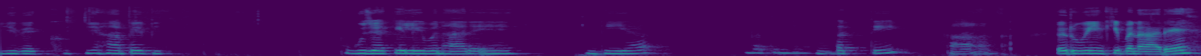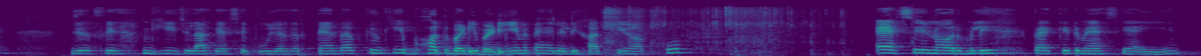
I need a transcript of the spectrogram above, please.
ये देखो यहाँ पे भी पूजा के लिए बना रहे हैं। दिया बत्ती हाँ रुई की बना रहे हैं। जो फिर घी जला के ऐसे पूजा करते हैं तब, क्योंकि ये बहुत बड़ी बड़ी है, मैं पहले दिखाती हूँ आपको। ऐसे नॉर्मली पैकेट में ऐसे आई हैं।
